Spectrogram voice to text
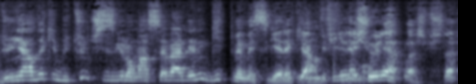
dünyadaki bütün çizgi roman severlerin gitmemesi gereken bir film. Filme şöyle yaklaşmışlar.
